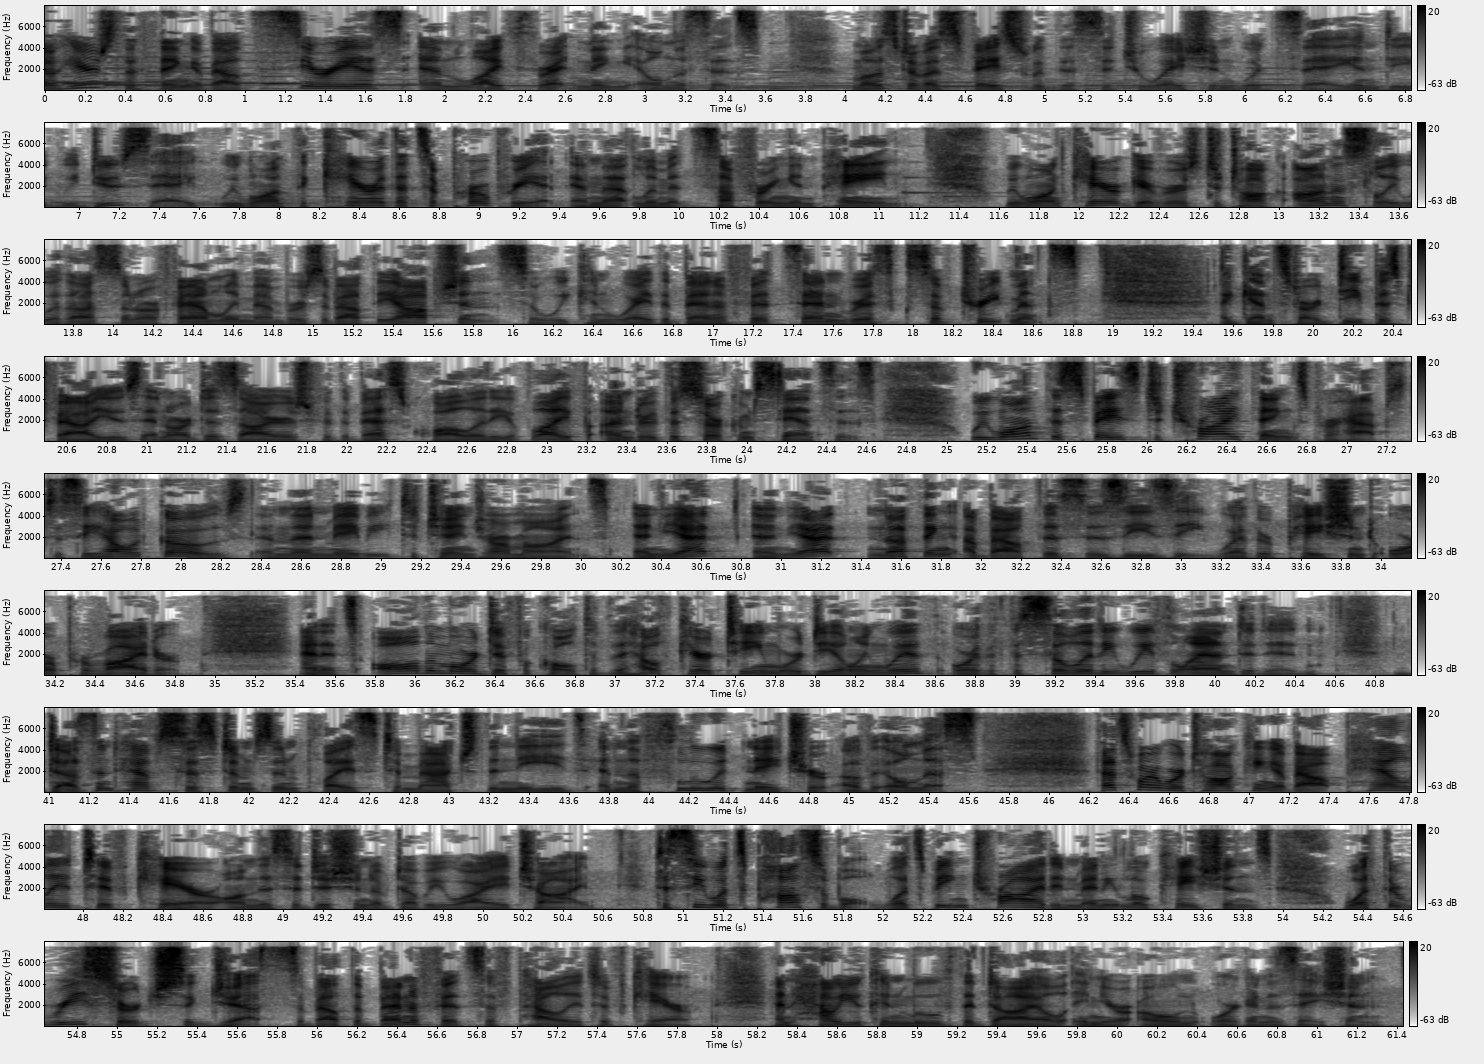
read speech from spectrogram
So here's the thing about serious and life threatening illnesses. Most of us faced with this situation would say, indeed we do say, we want the care that's appropriate and that limits suffering and pain. We want caregivers to talk honestly with us and our family members about the options so we can weigh the benefits and risks of treatments against our deepest values and our desires for the best quality of life under the circumstances. We want the space to try things perhaps to see how it goes and then maybe to change our minds. And yet, and yet, nothing about this is easy, whether patient or provider. And it's all the more difficult if the healthcare team we're dealing with or the facility we've landed in doesn't have systems in place to match the needs and the fluid nature of illness. That's why we're talking about palliative care on this edition of WIHI to see what's possible, what's being tried in many locations, what the research suggests about the benefits of palliative care, and how you can move the dial in your own organization.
